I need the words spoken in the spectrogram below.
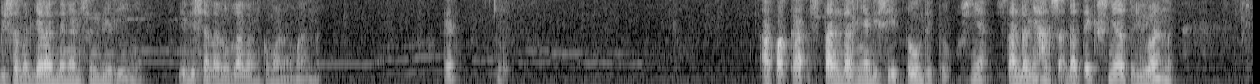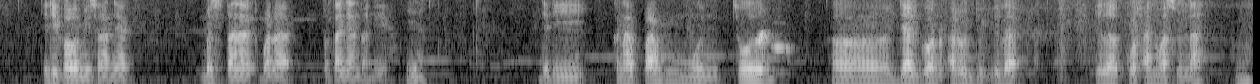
Bisa berjalan dengan sendirinya. Dia bisa lalu lalang ke mana-mana kan apakah standarnya di situ gitu? Maksudnya standarnya harus ada teksnya atau gimana? Jadi kalau misalnya berstandar kepada pertanyaan tadi ya. Iya. Jadi kenapa muncul eh, jargon aruju ila ila Quran wa sunnah? Hmm.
